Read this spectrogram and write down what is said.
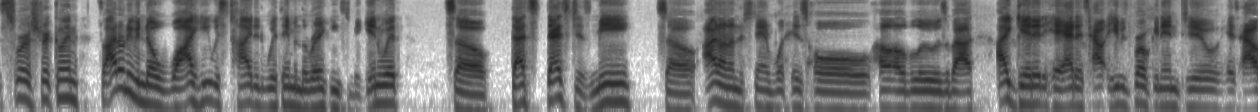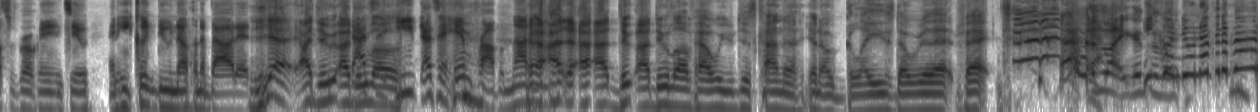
Swerve Strickland, so I don't even know why he was tied with him in the rankings to begin with. So that's that's just me. So I don't understand what his whole hullabaloo is about. I get it. He had his house. He was broken into. His house was broken into, and he couldn't do nothing about it. Yeah, I do. I that's do love. A he, that's a him problem, not. A I, I, I do. I do love how we just kind of you know glazed over that fact. it's like he couldn't like, do nothing about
